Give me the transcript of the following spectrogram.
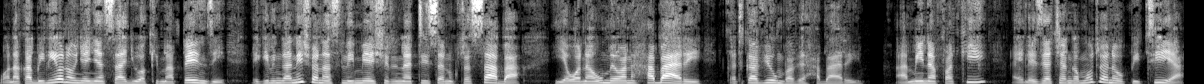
wanakabiliwa na unyanyasaji wa kimapenzi ikilinganishwa na asilimia 29.7 ya wanaume wanahabari katika vyumba vya habari. Amina Fakii aelezea changamoto anayopitia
